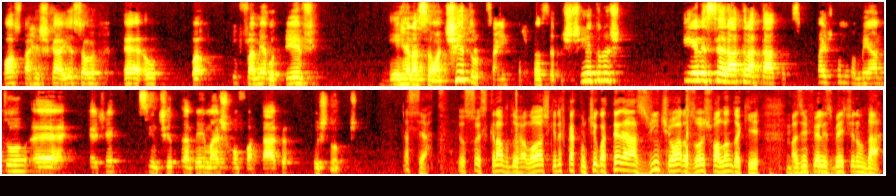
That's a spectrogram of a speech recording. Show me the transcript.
posso arriscar isso, é, o, o, o Flamengo teve em relação a títulos, a importância dos títulos, e ele será tratado mas no momento é, que a gente se sentir também mais confortável nos números. Tá certo. Eu sou escravo do relógio, queria ficar contigo até às 20 horas hoje falando aqui, mas infelizmente não dá.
